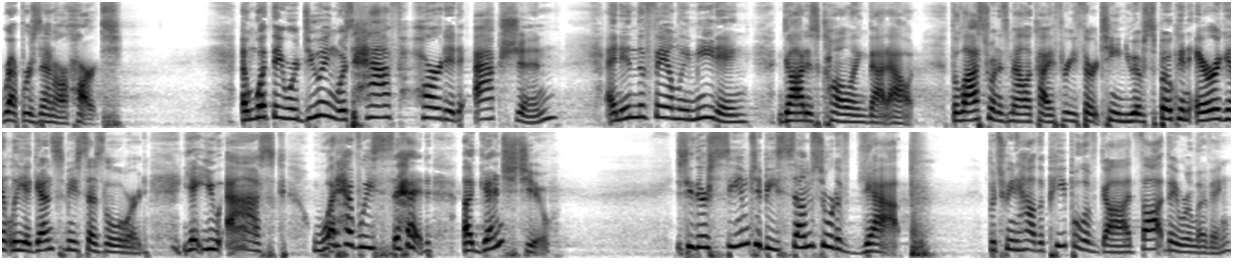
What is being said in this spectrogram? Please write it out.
represent our heart. And what they were doing was half hearted action. And in the family meeting, God is calling that out. The last one is Malachi 3:13. You have spoken arrogantly against me, says the Lord. Yet you ask, what have we said against you? You see, there seemed to be some sort of gap between how the people of God thought they were living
